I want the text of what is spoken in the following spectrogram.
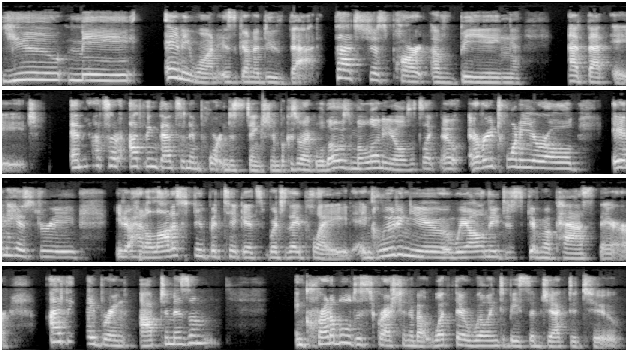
you, me, anyone is going to do that. That's just part of being at that age. And that's a, I think that's an important distinction because they're like, well, those millennials, it's like, no, every 20 year old in history, you know, had a lot of stupid tickets, which they played, including you. And we all need to just give them a pass there. I think they bring optimism, incredible discretion about what they're willing to be subjected to,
